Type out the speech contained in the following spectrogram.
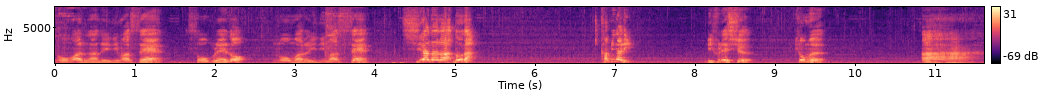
ノーマルなんでいりません。ソーブレード。ノーマルいりません。シアダが、どうだ？雷。リフレッシュ。虚無。ああ。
